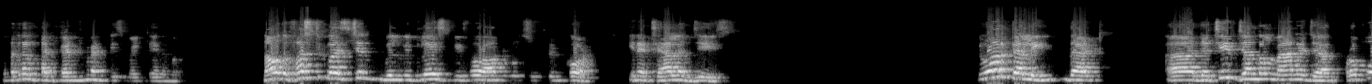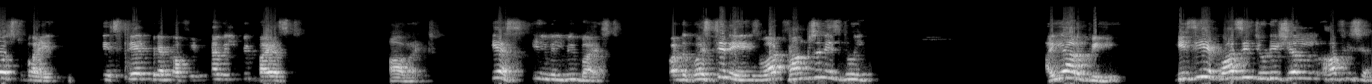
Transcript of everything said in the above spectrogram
whether that judgment is maintainable. Now, the first question will be placed before Honorable Supreme Court in a challenge is, you are telling that uh, the Chief General Manager proposed by the State Bank of India will be biased. All right. Yes, he will be biased. But the question is, what function is doing? IRP, is he a quasi-judicial officer?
